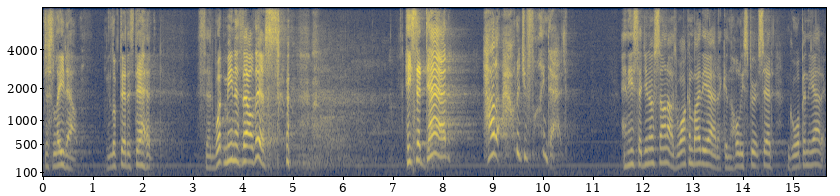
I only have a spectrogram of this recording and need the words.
just laid out. He looked at his dad, said, What meaneth thou this? he said, Dad, how, how did you find that? And he said, You know, son, I was walking by the attic, and the Holy Spirit said, Go up in the attic.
